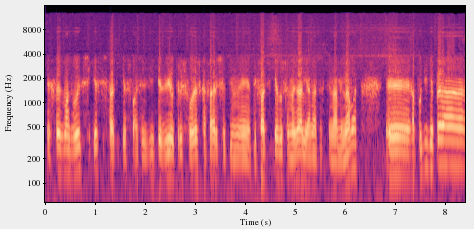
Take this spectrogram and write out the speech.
Εχθές μας βοήθησε και στις στατικές φάσεις, βγήκε δύο-τρεις φορές καθάρισε την, ε, τη φάση και έδωσε μεγάλη ανάσταση στην άμυνά μας. Ε, από εκεί και πέρα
